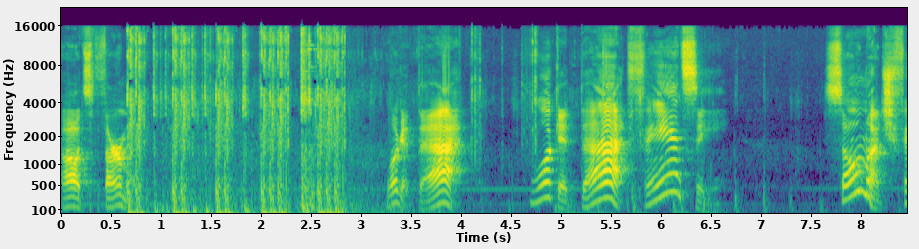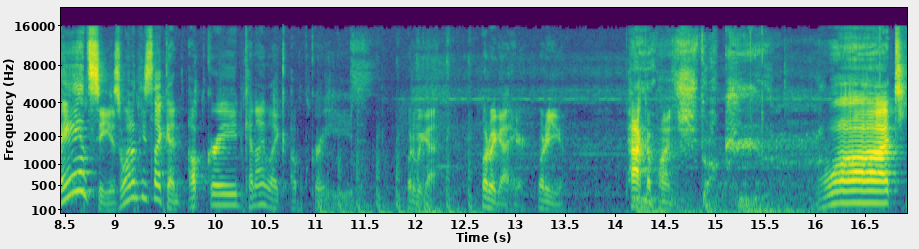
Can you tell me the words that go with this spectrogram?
Oh, it's thermal. Look at that. Look at that. Fancy. So much fancy. Is one of these like an upgrade? Can I like upgrade? What do we got? What do we got here? What are you? Pack a punch. What?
